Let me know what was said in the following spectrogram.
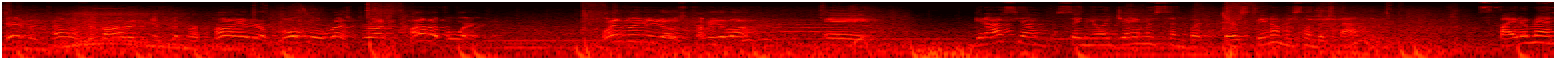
Here to tell us about it is the proprietor of local restaurant Panafuerte. Buenvenidos, Camila. Eh, gracias, Senor Jameson, but there's been a misunderstanding. Spider-Man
